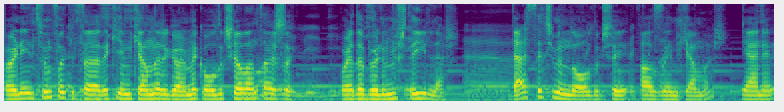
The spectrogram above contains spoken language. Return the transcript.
örneğin tüm fakültelerdeki imkanları görmek oldukça avantajlı. Bu arada bölünmüş değiller. Ders seçiminde oldukça fazla imkan var. Yani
